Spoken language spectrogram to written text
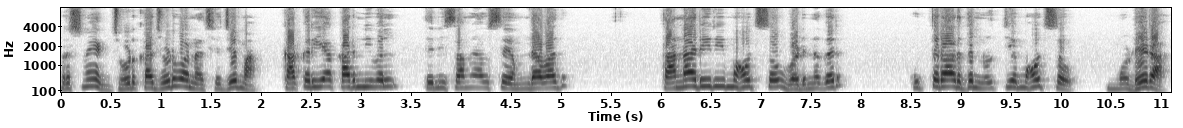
પ્રશ્ન એક, જોડકા જોડવાના છે. જેમાં કાકરિયા કાર્નિવલ, તેની સામે આવશે અમદાવાદ, તાનારીરી મહોત્સવ, વડનગર, ઉત્તરાર્ધ નૃત્ય મહોત્સવ, મોઢેરા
